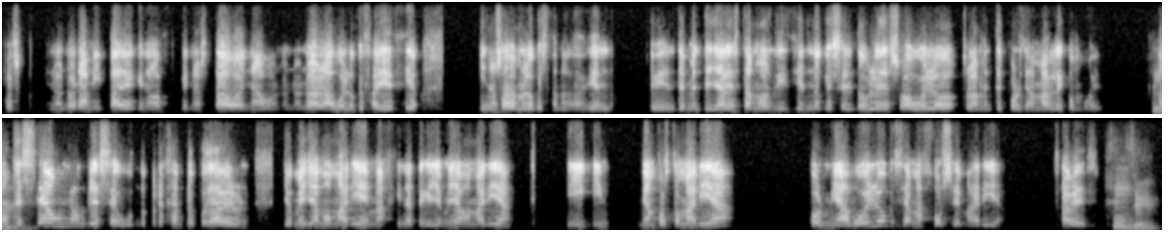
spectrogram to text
pues, en honor a mi padre que no, que no está o en, honor al abuelo que falleció y no sabemos lo que estamos haciendo. Evidentemente ya le estamos diciendo que es el doble de su abuelo solamente por llamarle como él. Claro. Aunque sea un nombre segundo, por ejemplo, puede haber un, yo me llamo María, imagínate que yo me llamo María y, y me han puesto María por mi abuelo que se llama José María, ¿sabes? Sí. Sí,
